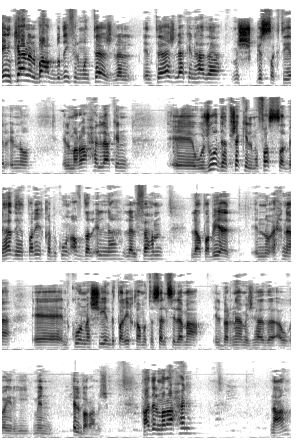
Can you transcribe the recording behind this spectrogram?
إن كان البعض بضيف المونتاج للإنتاج لكن هذا مش قصة كثير إنه المراحل لكن آه، وجودها بشكل مفصل بهذه الطريقة بيكون أفضل لنا للفهم لطبيعة إنه إحنا آه، نكون ماشيين بطريقة متسلسلة مع البرنامج هذا أو غيره من البرامج. هذه المراحل؟ نعم.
